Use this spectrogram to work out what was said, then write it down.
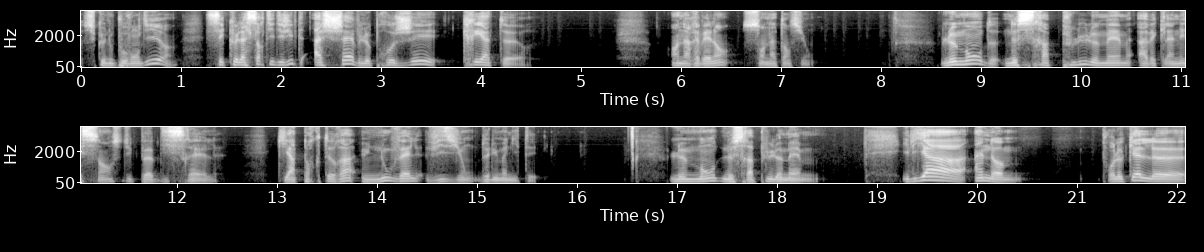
ce que nous pouvons dire, c'est que la sortie d'Égypte achève le projet créateur en en révélant son intention. Le monde ne sera plus le même avec la naissance du peuple d'Israël, qui apportera une nouvelle vision de l'humanité. Le monde ne sera plus le même. Il y a un homme pour lequel euh,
